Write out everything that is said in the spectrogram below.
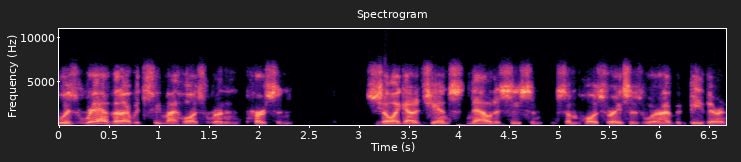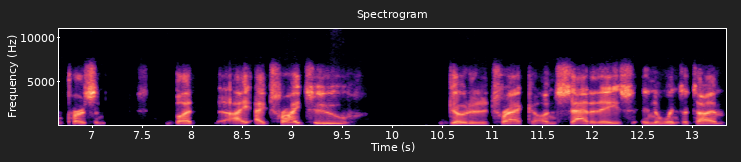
was rare that I would see my horse run in person, so yeah. I got a chance now to see some some horse races where I would be there in person. But I, I try to go to the track on Saturdays in the wintertime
